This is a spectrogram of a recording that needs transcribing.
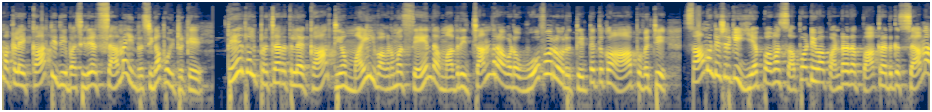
மக்களே கார்த்தி தீபா சீரியல் செம இன்ட்ரெஸ்டிங்காக போயிட்டுருக்கு. தேர்தல் பிரச்சாரத்தில் கார்த்தியும் மயில் வாகனமும் சேர்ந்த மாதிரி சந்திராவோட ஒவ்வொரு ஒரு திட்டத்துக்கும் ஆப்பு வச்சு சாமுண்டேஸ்வரிக்கு எப்பவும் சப்போர்ட்டிவாக பண்ணுறத பார்க்குறதுக்கு செம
